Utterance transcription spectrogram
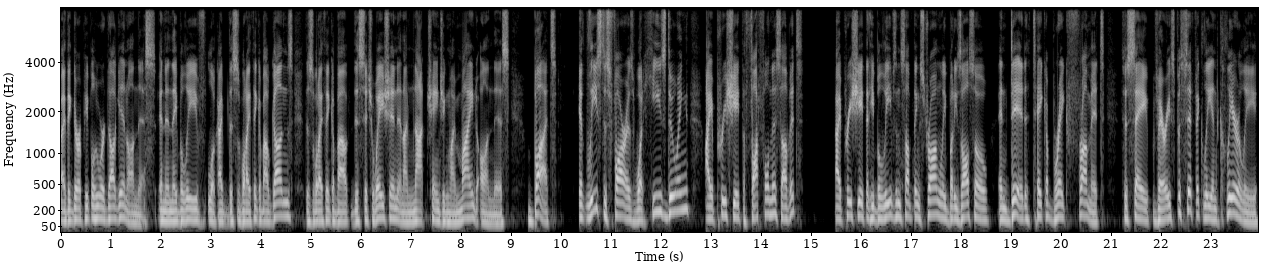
I think there are people who are dug in on this, and then they believe, look, I, this is what I think about guns. This is what I think about this situation, and I'm not changing my mind on this. But at least as far as what he's doing, I appreciate the thoughtfulness of it. I appreciate that he believes in something strongly, but he's also and did take a break from it to say very specifically and clearly,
